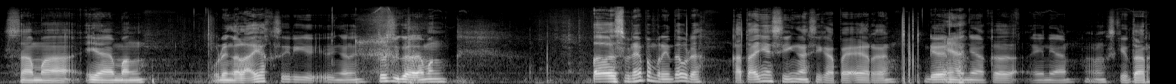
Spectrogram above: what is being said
sama ya emang udah nggak layak sih ditinggalin terus juga emang eh sebenarnya pemerintah udah katanya sih ngasih KPR kan dia Iya. nanya ke inian orang sekitar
